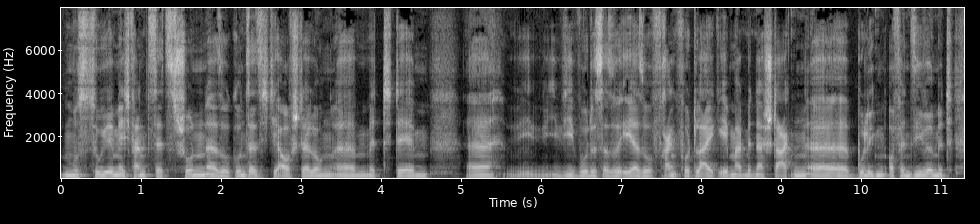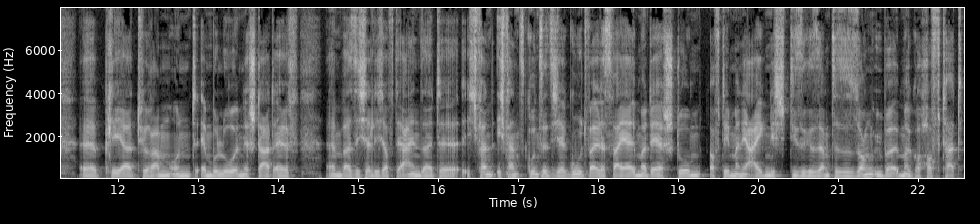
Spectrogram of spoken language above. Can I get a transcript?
muss zugeben, ich fand es jetzt schon, also grundsätzlich die Aufstellung äh, mit dem äh, wie, wie wurde es also eher so Frankfurt-like, eben halt mit einer starken, äh, bulligen Offensive mit äh, Plea, Tyram und Embolo in der Startelf, ähm, war sicherlich auf der einen Seite, ich fand ich es grundsätzlich ja gut, weil das war ja immer der Sturm, auf den man ja eigentlich diese gesamte Saison über immer gehofft hat,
